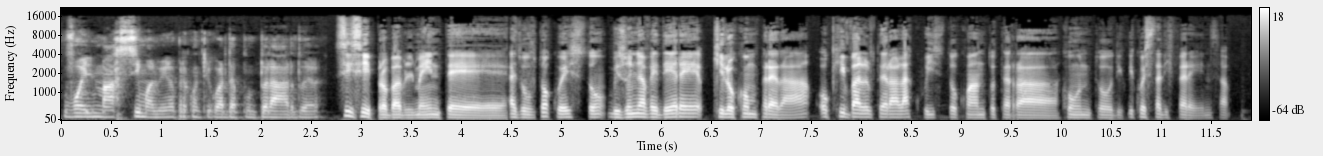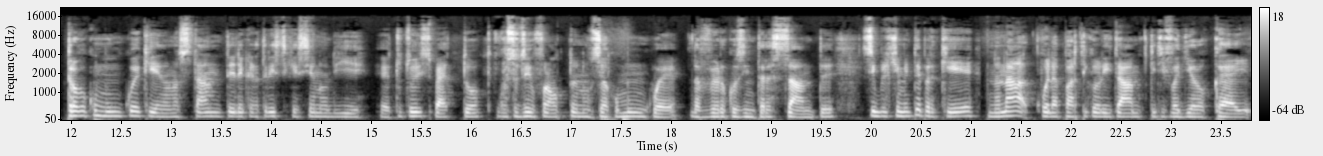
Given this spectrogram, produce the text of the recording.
vuoi il massimo almeno per quanto riguarda appunto l'hardware. Sì sì probabilmente è dovuto a questo, bisogna vedere chi lo comprerà o chi valuterà l'acquisto quanto terrà conto di, di, questa differenza. Trovo comunque che nonostante le caratteristiche siano di eh, tutto rispetto, questo Zenfone 8 non sia comunque davvero così interessante, semplicemente perché non ha quella particolarità che ti fa dire ok,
